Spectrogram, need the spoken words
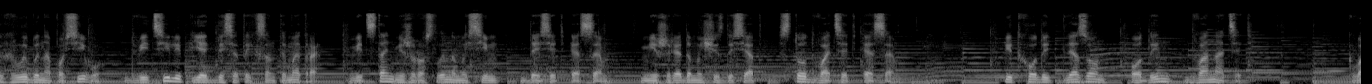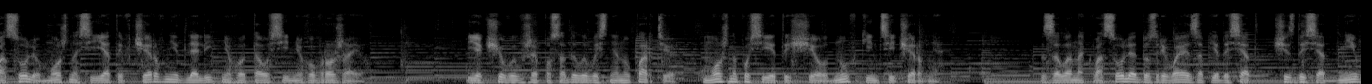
Глибина посіву 2,5 см, відстань між рослинами 7-10 см, між рядами 60-120 см. Підходить для зон 1-12. Квасолю можна сіяти в червні для літнього та осіннього врожаю. Якщо ви вже посадили весняну партію, можна посіяти ще одну в кінці червня. Зелена квасоля дозріває за 50-60 днів,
